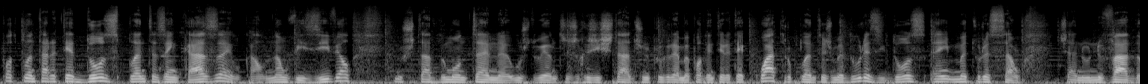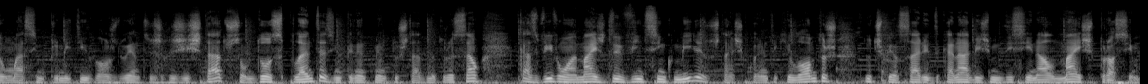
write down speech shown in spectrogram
pode plantar até 12 plantas em casa, em local não visível. No estado do Montana, os doentes registados no programa podem ter até 4 plantas maduras e 12 em maturação. Já no Nevada, o máximo permitido aos doentes registados são 12 plantas, independentemente do estado de maturação, caso vivam a mais de 25 milhas, os tais 40 quilómetros, do dispensário de cannabis medicinal mais próximo.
